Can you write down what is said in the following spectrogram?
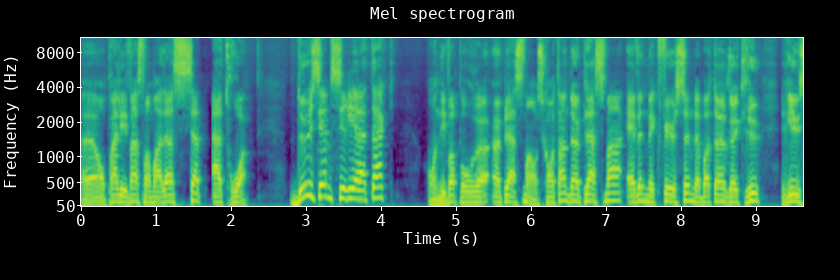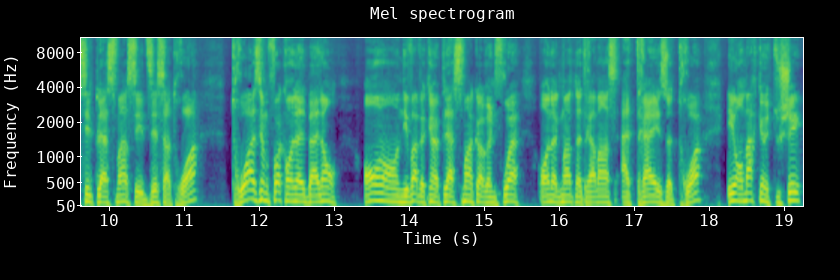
Euh, on prend les vents à ce moment-là, 7 à 3. Deuxième série à l'attaque, on y va pour euh, un placement. On se contente d'un placement. Evan McPherson, le botteur recru, réussit le placement, c'est 10 à 3. Troisième fois qu'on a le ballon, on, y va avec un placement encore une fois. On augmente notre avance à 13 à 3 et on marque un touché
